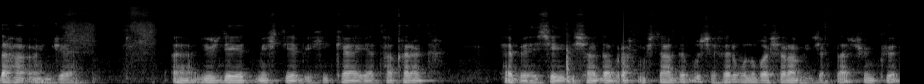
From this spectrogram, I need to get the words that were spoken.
daha önce e, yüzde yetmiş diye bir hikayeye takarak HBS'yi dışarıda bırakmışlardı. Bu sefer bunu başaramayacaklar. Çünkü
